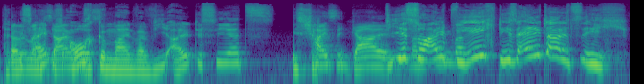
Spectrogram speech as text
das damit ist eigentlich auch muss, gemein, weil wie alt ist sie jetzt? Ist scheißegal. Die ist man so alt wie ich, die ist älter als ich.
